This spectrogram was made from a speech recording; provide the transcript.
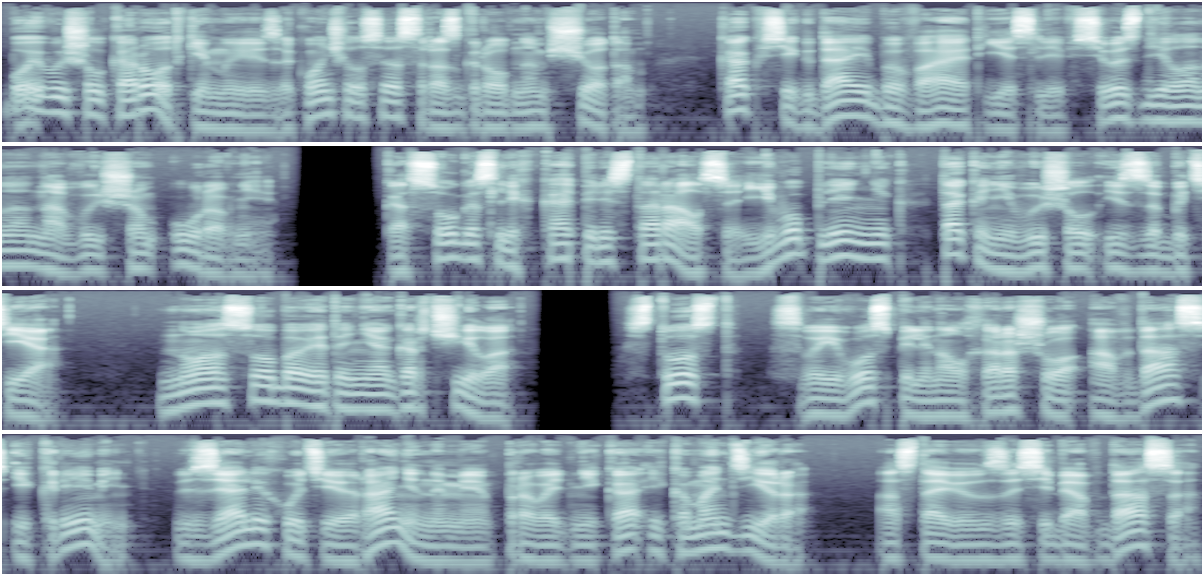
Бой вышел коротким и закончился с разгромным счетом, как всегда и бывает, если все сделано на высшем уровне. Косога слегка перестарался, его пленник так и не вышел из забытия. Но особо это не огорчило. Стост своего спеленал хорошо, а Вдас и Кремень взяли хоть и ранеными проводника и командира. Оставив за себя Вдаса,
